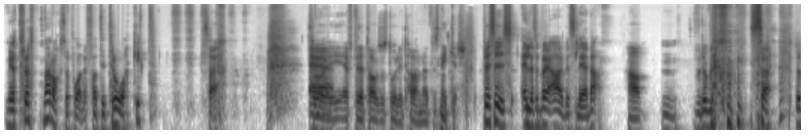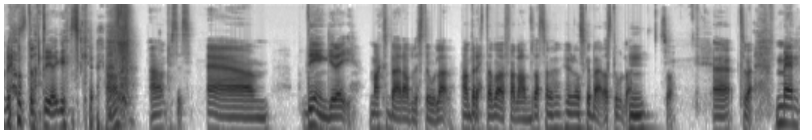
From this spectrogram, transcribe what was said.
men jag tröttnar också på det för att det är tråkigt. Så. Så Eh. efter ett tag så står det i ett hörn och äter Snickers. Precis, eller så börjar jag arbetsleda. Ja. Mm. För då blir, så här, då blir jag strategisk. Ja. Ja, precis. Ehm, det är en grej. Max bär aldrig stolar. Han berättar bara för alla andra hur de ska bära stolar. Mm. Så. Eh, tyvärr. Men,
